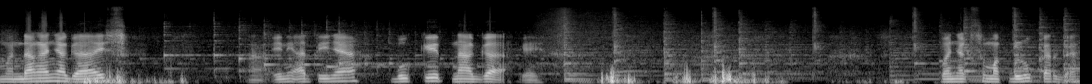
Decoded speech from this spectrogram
pemandangannya guys. Nah ini artinya Bukit Naga guys. Banyak semak belukar guys.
